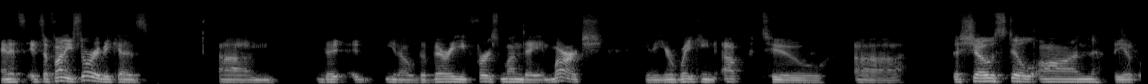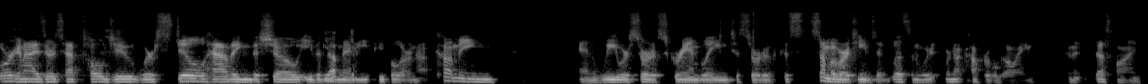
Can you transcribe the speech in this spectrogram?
And it's, it's a funny story because um, the you know the very first Monday in March, you know you're waking up to uh, the show's still on. The organizers have told you we're still having the show, even yep. though many people are not coming. And we were sort of scrambling to sort of because some of our teams said, "Listen, we're, we're not comfortable going," and that's fine.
